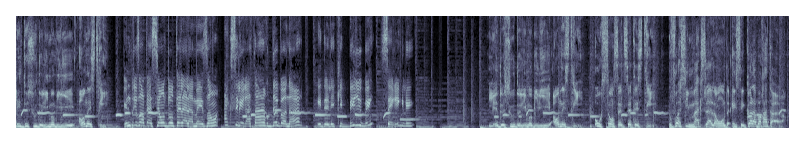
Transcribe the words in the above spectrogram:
Les dessous de l'immobilier en Estrie. Une présentation d'Hôtel à la maison, accélérateur de bonheur et de l'équipe Bérubé, c'est réglé. Les dessous de l'immobilier en Estrie. Au 1077 Estrie. Voici Max Lalonde et ses collaborateurs.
